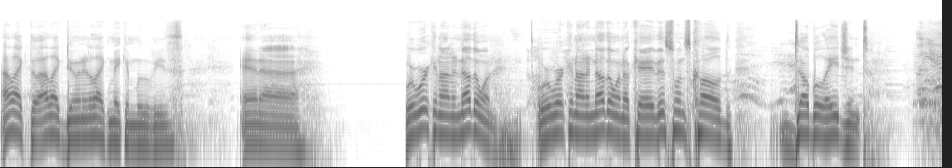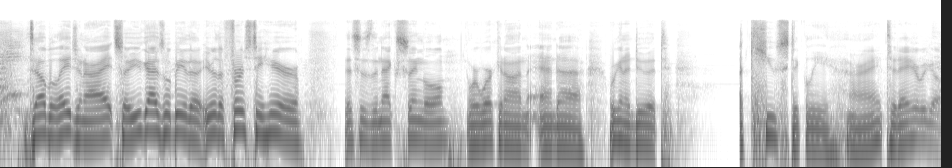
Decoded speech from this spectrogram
I like the I like doing it. I like making movies, and uh, we're working on another one. We're working on another one. Okay, this one's called Double Agent. Double Agent. All right. So you guys will be the you're the first to hear. This is the next single we're working on, and uh, we're gonna do it acoustically. All right. Today, here we go.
